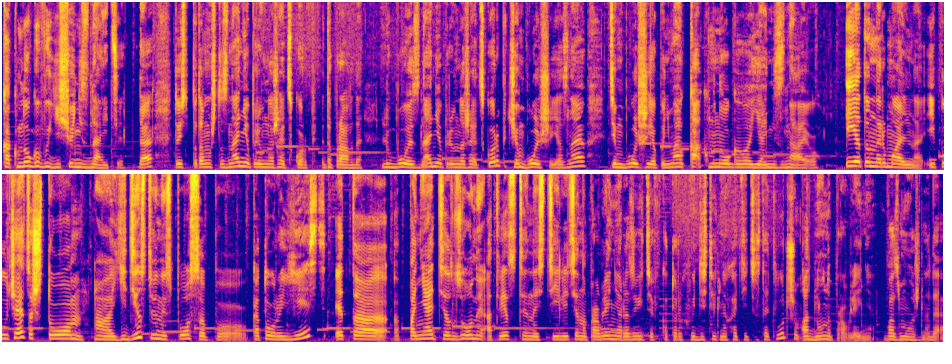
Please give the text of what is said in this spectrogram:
как много вы еще не знаете, да? То есть потому что знание приумножает скорбь, это правда. Любое знание приумножает скорбь. Чем больше я знаю, тем больше я понимаю, как многого я не знаю. И это нормально. И получается, что а, единственный способ, э, который есть, это понятие зоны ответственности или те направления развития, в которых вы действительно хотите стать лучшим, одно направление, возможно, да,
